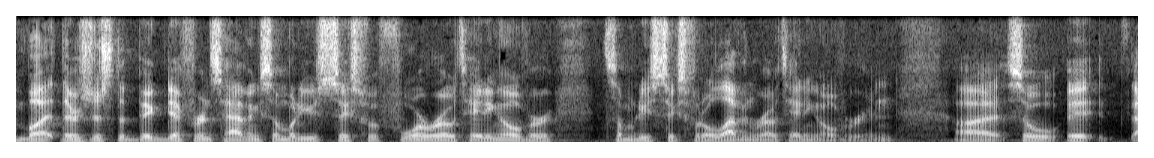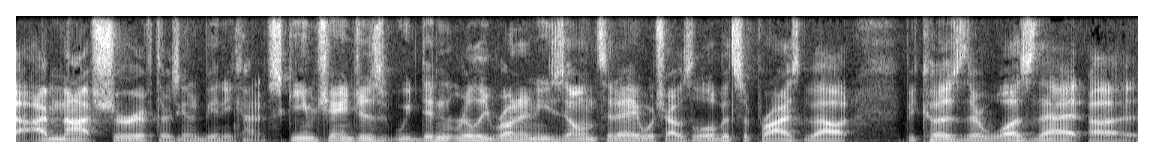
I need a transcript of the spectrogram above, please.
But there's just the big difference having somebody who's six foot four rotating over, and somebody who's six foot eleven rotating over, and uh, so it, I'm not sure if there's going to be any kind of scheme changes. We didn't really run any zone today, which I was a little bit surprised about because there was that uh,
